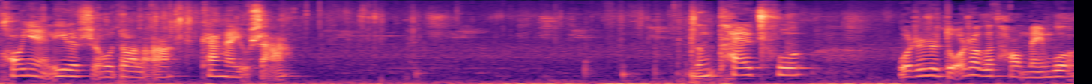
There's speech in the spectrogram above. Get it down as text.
考眼力的时候到了啊，看看有啥，能猜出我这是多少个草莓不？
